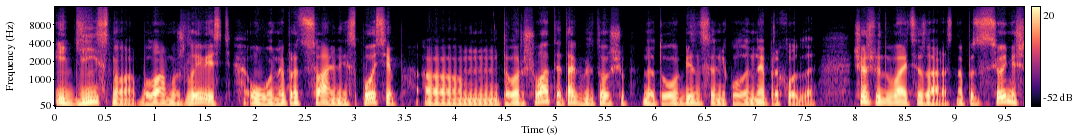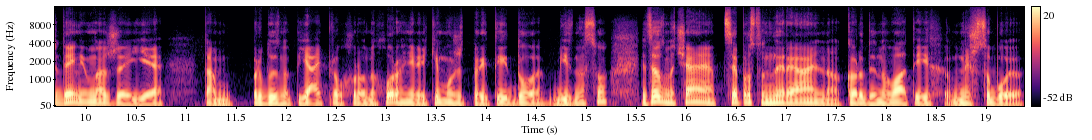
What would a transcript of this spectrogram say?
і дійсно була можливість у непроцесуальний спосіб ем, товаришувати так для того, щоб до того бізнесу ніколи не приходили. Що ж відбувається зараз? На сьогоднішній день у нас вже є там приблизно 5 правоохоронних органів, які можуть прийти до бізнесу, і це означає, це просто нереально координувати їх між собою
